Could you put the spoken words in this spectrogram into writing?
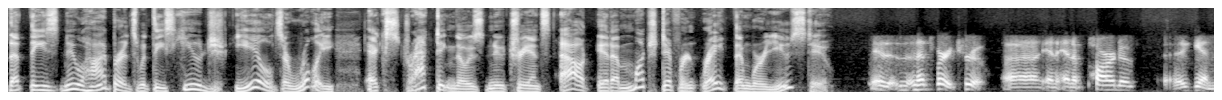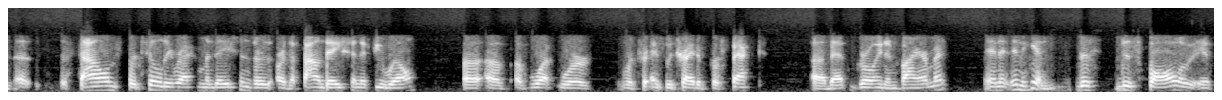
that these new hybrids with these huge yields are really extracting those nutrients out at a much different rate than we're used to. That's very true. Uh, and, and, a part of, again, uh, the sound fertility recommendations are, or, the foundation, if you will, uh, of, of what we're, we're as we try to perfect uh, that growing environment. And, and again, this this fall, if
